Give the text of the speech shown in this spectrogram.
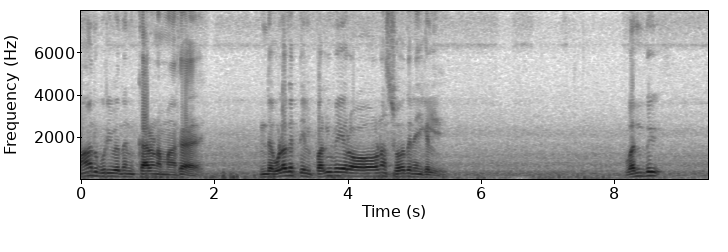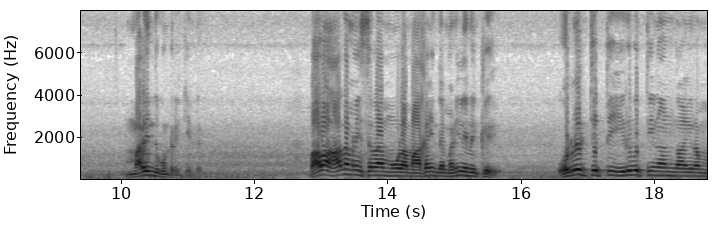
மாறுபுரிவதன் காரணமாக இந்த உலகத்தில் பல்வேறான சோதனைகள் வந்து மறைந்து கொண்டிருக்கின்றது. பாபா ஆதம் அலிஸ்லாம் மூலமாக இந்த மனிதனுக்கு ஒரு லட்சத்தி இருபத்தி நான்காயிரம்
